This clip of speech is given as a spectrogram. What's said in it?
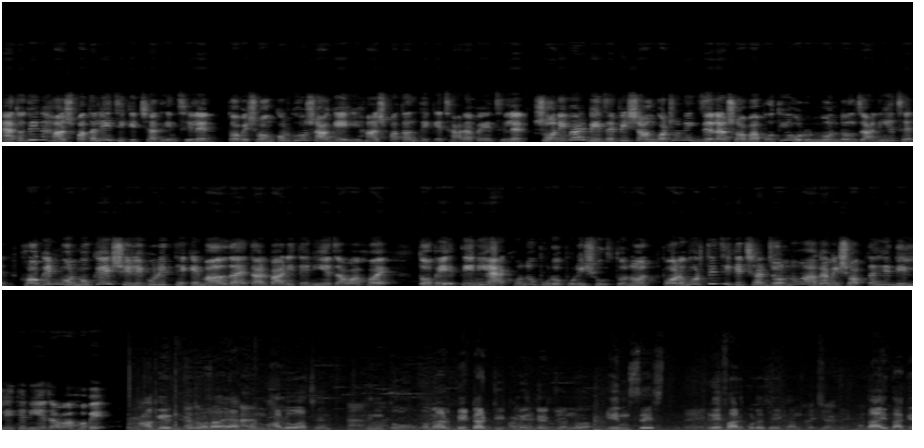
এতদিন হাসপাতালেই চিকিৎসাধীন ছিলেন, তবে শঙ্কর ঘোষ আগেই হাসপাতাল থেকে ছাড়া পেয়েছিলেন। শনিবার বিজেপি সাংগঠনিক জেলা সভাপতি অরুণ মণ্ডল জানিয়েছেন, খগেন মুর্মুকে শিলিগুড়ির থেকে মালদায় তার বাড়িতে নিয়ে যাওয়া হয়। তবে তিনি এখনও পুরোপুরি সুস্থ নন। পরবর্তী চিকিৎসার জন্য আগামী সপ্তাহে দিল্লিতে নিয়ে যাওয়া হবে। আগের তুলনায় এখন ভালো আছেন কিন্তু ওনার বেটার ট্রিটমেন্টের জন্য এমসে রেফার করেছে এখান থেকে। তাই তাকে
